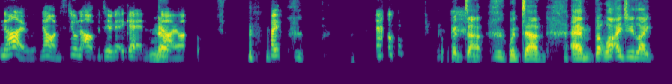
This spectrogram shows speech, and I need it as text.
no, no, I'm still not up for doing it again. No. No. We're done. We're done. Um, but what I do like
